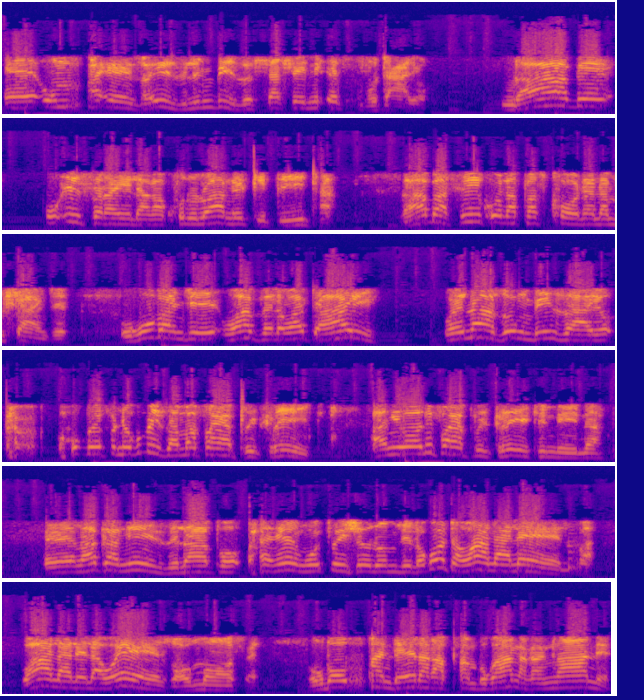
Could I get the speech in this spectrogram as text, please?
eh uma ezwa izwi limbizo esihlahleni esivuthayo ngabe uIsrayeli akakhululwanga eGibhitha? Ngaba sikho lapha sikhona namhlanje? Ukuba nje wavela wathi hayi wenazo ongibizayo ubefuna ukubiza ama fire brigade. Angiyona i fire brigade mina. Eh ngakho angizi lapho angeke ngucisho lomlilo kodwa walalelwa walalela wezwa uMose ukuba uMandela akaphambukanga kancane.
